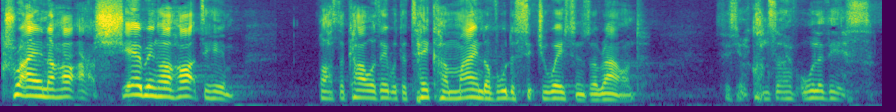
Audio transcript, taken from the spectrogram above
crying her heart out, sharing her heart to him, Pastor Carl was able to take her mind of all the situations around says, you conserve all of this.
